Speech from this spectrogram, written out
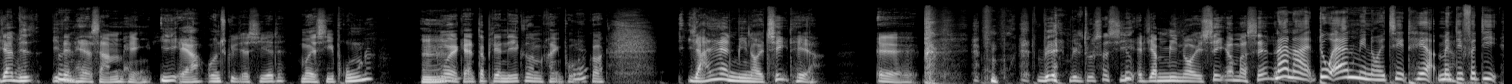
jeg er hvid i mm. den her sammenhæng. I er, undskyld jeg siger det, må jeg sige brune? Mm. Må jeg gerne, der bliver nikket omkring på, ja. godt jeg er en minoritet her. Øh, vil, vil du så sige, at jeg minoriserer mig selv? Nej, nej, du er en minoritet her, men ja. det er fordi,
